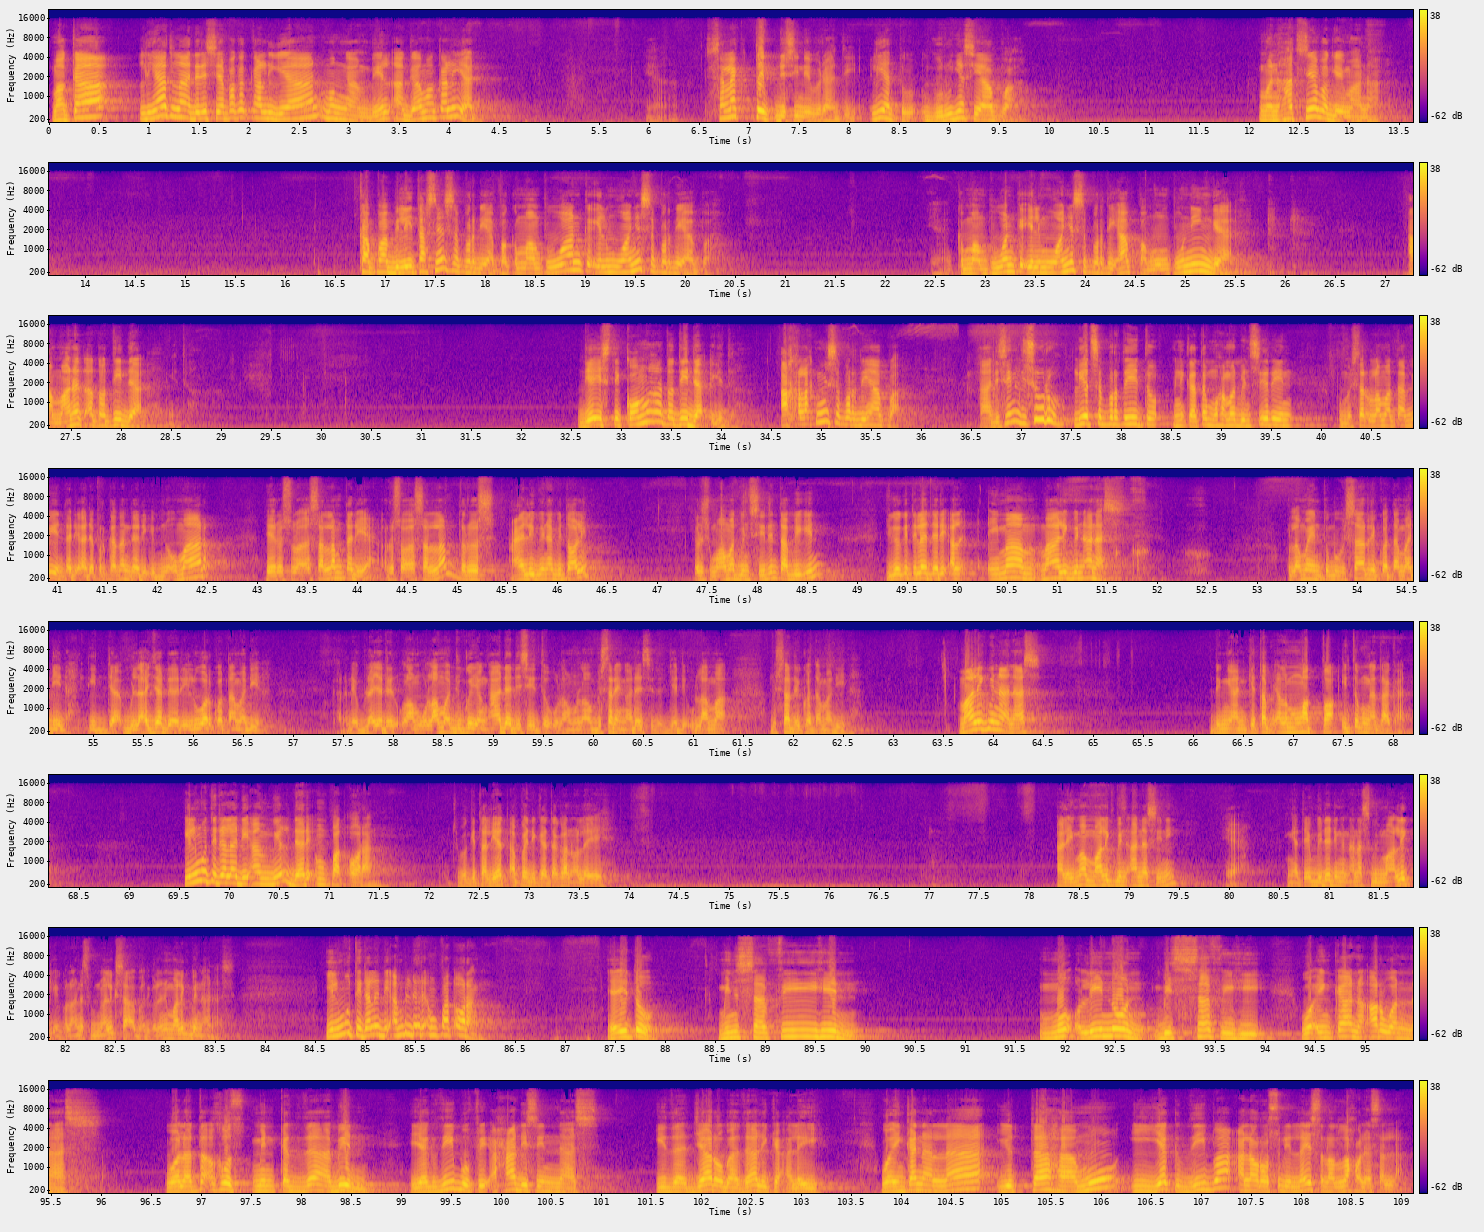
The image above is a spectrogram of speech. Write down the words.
maka lihatlah dari siapakah kalian mengambil agama kalian. Ya, selektif di sini berarti. Lihat tuh gurunya siapa, manhajnya bagaimana, kapabilitasnya seperti apa, kemampuan keilmuannya seperti apa, ya, kemampuan keilmuannya seperti apa, mumpuni enggak, amanat atau tidak. Gitu. dia istiqomah atau tidak gitu. Akhlaknya seperti apa? Nah, di sini disuruh lihat seperti itu. Ini kata Muhammad bin Sirin, pembesar ulama tabi'in. Tadi ada perkataan dari Ibnu Umar, dari Rasulullah SAW tadi ya, Rasulullah SAW, terus Ali bin Abi Thalib, terus Muhammad bin Sirin tabi'in. Juga kita lihat dari Al Imam Malik bin Anas. Ulama yang tumbuh besar di kota Madinah, tidak belajar dari luar kota Madinah. Karena dia belajar dari ulama-ulama juga yang ada di situ, ulama-ulama besar yang ada di situ. Jadi ulama besar di kota Madinah. Malik bin Anas dengan kitabnya Al-Muwatta itu mengatakan, ilmu tidaklah diambil dari empat orang. Coba kita lihat apa yang dikatakan oleh Al-Imam Malik bin Anas ini. Ya, ingatnya beda dengan Anas bin Malik ya. Kalau Anas bin Malik sahabat, kalau ini Malik bin Anas. Ilmu tidaklah diambil dari empat orang. Yaitu min safihin mu'linun bisafihi wa in kana arwan nas wala ta'khudh min kadzabin yakdzibu fi ahadisin nas idza jaraba dzalika alaih wa in kana la yuttahamu yakdziba ala Rasulillah sallallahu alaihi wasallam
